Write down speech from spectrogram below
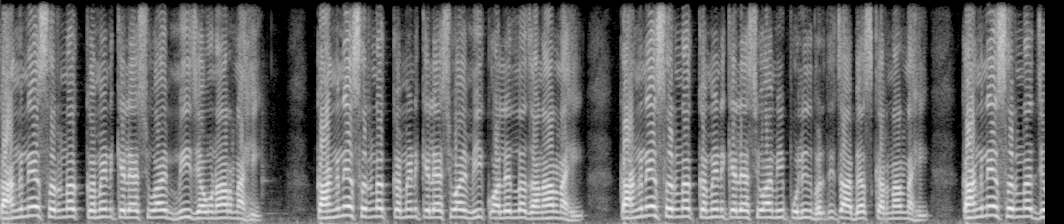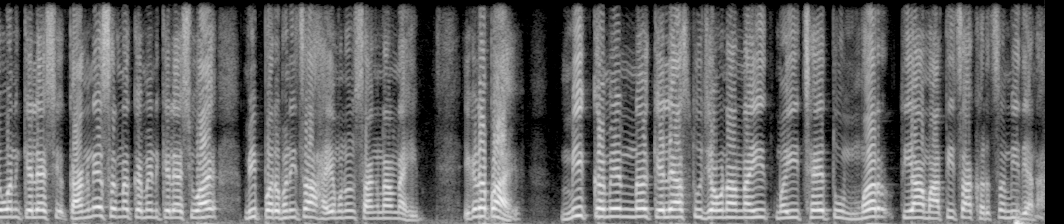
कांगणे सरनं कमेंट केल्याशिवाय मी जेवणार नाही. कांगणे सरनं कमेंट केल्याशिवाय मी कॉलेजला जाणार नाही. कांगणे सरनं कमेंट केल्याशिवाय मी पोलीस भरतीचा अभ्यास करणार नाही. कांगणे सरनं जेवण केल्याशि कांगणे सरनं कमेंट केल्याशिवाय मी परभणीचा आहे म्हणून सांगणार नाही. इकडं पाय मी कमेंट न केल्यास तू जेवणार नाही मग इच्छा आहे तू मर तिया मातीचा खर्च मी देणार.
